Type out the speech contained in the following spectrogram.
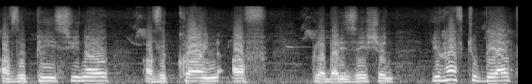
of the piece, you know, of the coin of globalization. You have to build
